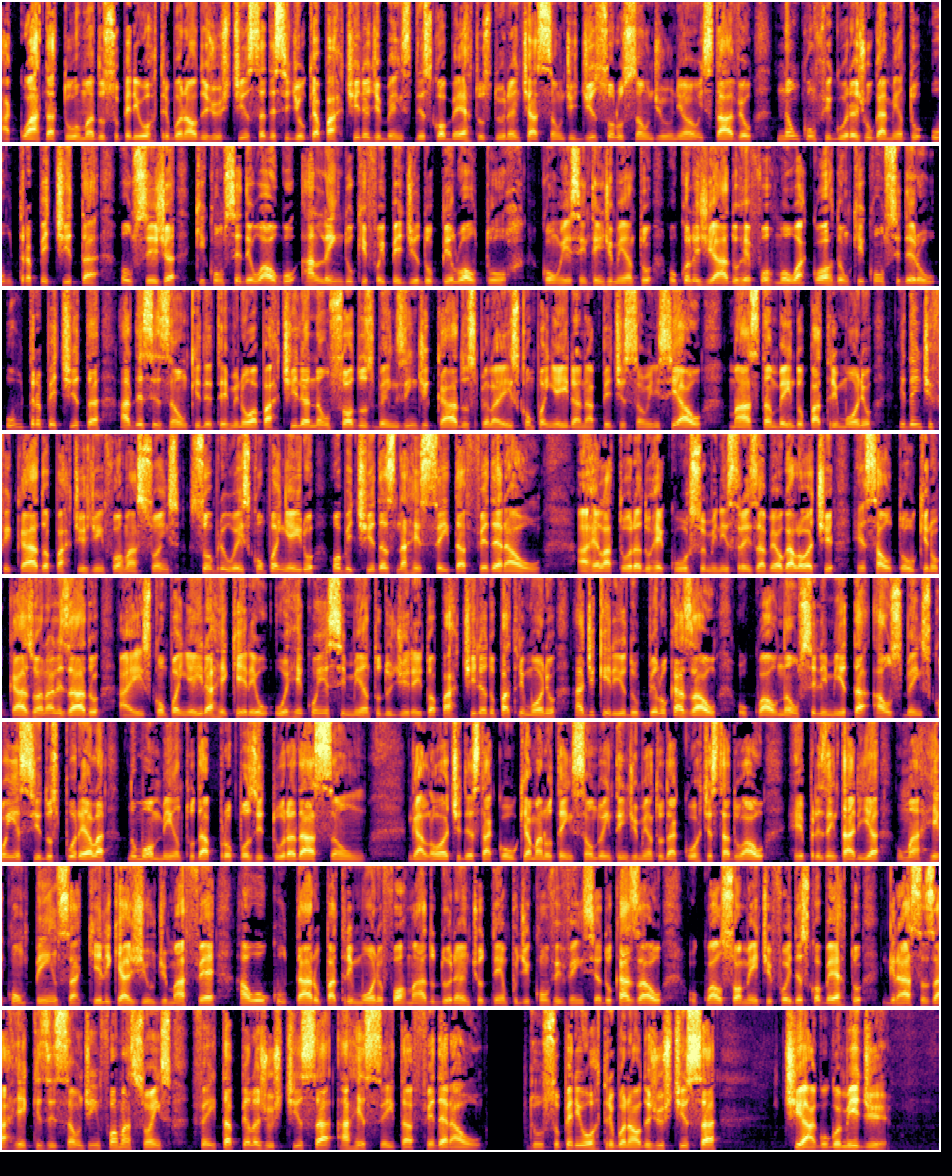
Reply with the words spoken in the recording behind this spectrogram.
A quarta turma do Superior Tribunal de Justiça decidiu que a partilha de bens descobertos durante a ação de dissolução de união estável não configura julgamento ultrapetita, ou seja, que concedeu algo além do que foi pedido pelo autor. Com esse entendimento, o colegiado reformou o acórdão que considerou ultrapetita a decisão que determinou a partilha não só dos bens indicados pela ex-companheira na petição inicial, mas também do patrimônio identificado a partir de informações sobre o ex-companheiro obtidas na Receita Federal. A relatora do recurso, ministra Isabel Galotti, ressaltou que no caso analisado, a ex-companheira requereu o reconhecimento do direito à partilha do patrimônio adquirido pelo casal, o qual não se limita aos bens conhecidos por ela no momento da propositura da ação. Galotti destacou que a manutenção do entendimento da Corte Estadual representaria uma recompensa àquele que agiu de má fé ao ocultar o patrimônio formado durante o tempo de convivência do casal, o qual somente foi descoberto graças à requisição de informações feita pela Justiça à Receita Federal. Do Superior Tribunal de Justiça, Tiago Gomide.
